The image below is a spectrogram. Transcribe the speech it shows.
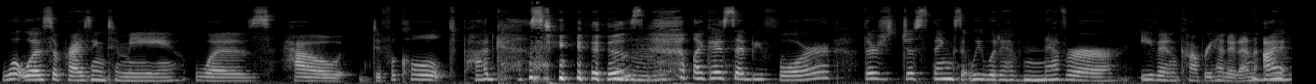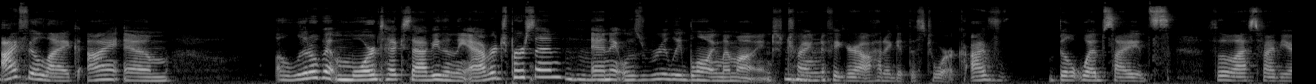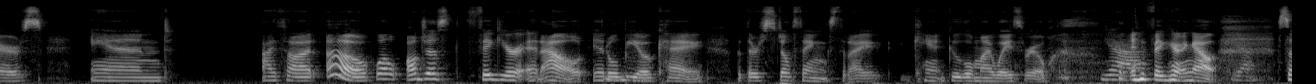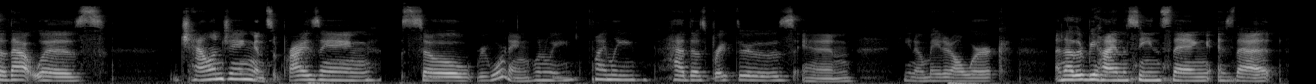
What was surprising to me was how difficult podcasting is. Mm-hmm. Like I said before, there's just things that we would have never even comprehended. And I, mm-hmm. I feel like I am a little bit more tech savvy than the average person, mm-hmm. and it was really blowing my mind trying to figure out how to get this to work. I've built websites for the last five years, and I thought, oh, well, I'll just figure it out. It'll be mm-hmm. okay. But there's still things that I can't Google my way through Yeah. in figuring out. Yeah. So that was challenging and surprising, so rewarding when we finally had those breakthroughs and, you know, made it all work. Another behind the scenes thing is that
